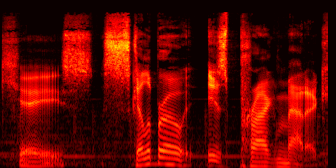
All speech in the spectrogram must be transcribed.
case, Skelebro is pragmatic.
